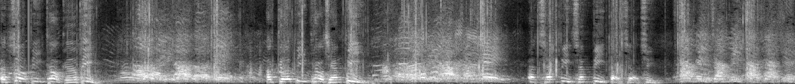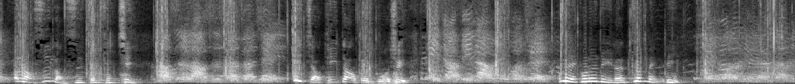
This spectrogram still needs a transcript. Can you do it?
啊作弊靠隔壁，作弊靠隔壁啊隔壁靠墙壁，啊墙壁墙壁倒下去，墙壁墙壁倒下去，啊老师老师真生气，老师老师真生气，一脚踢到美国去。一脚踢到美国去。美国的女人真美丽，美国的女人真美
